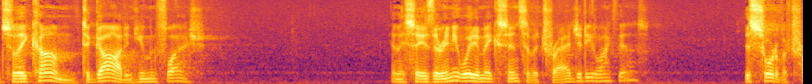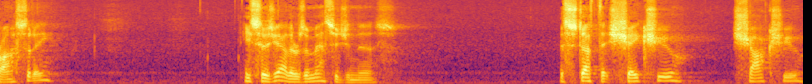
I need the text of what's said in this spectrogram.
And so they come to God in human flesh. And they say, Is there any way to make sense of a tragedy like this? This sort of atrocity? He says, Yeah, there's a message in this. The stuff that shakes you, shocks you.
